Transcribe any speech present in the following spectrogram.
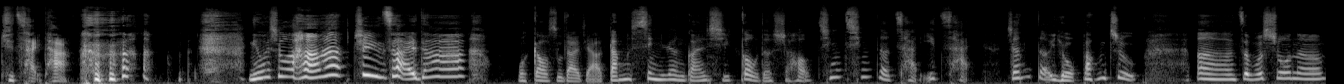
去踩他。你会说啊，去踩他？我告诉大家，当信任关系够的时候，轻轻的踩一踩。真的有帮助，嗯，怎么说呢？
